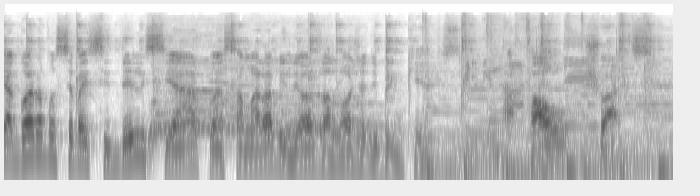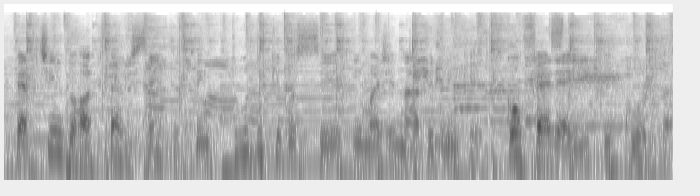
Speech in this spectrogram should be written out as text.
E agora você vai se deliciar com essa maravilhosa loja de brinquedos, a Fall Schwartz. Pertinho do Rockefeller Center tem tudo que você imaginar de brinquedos. Confere aí e curta.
